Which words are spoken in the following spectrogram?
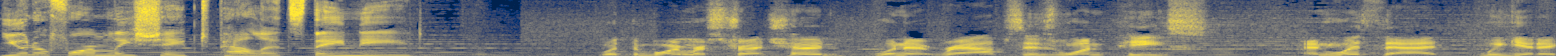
uniformly shaped pallets they need. With the BEUMER stretch hood, when it wraps is one piece. And with that, we get a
